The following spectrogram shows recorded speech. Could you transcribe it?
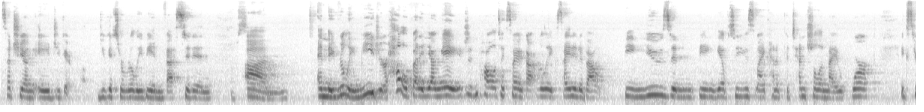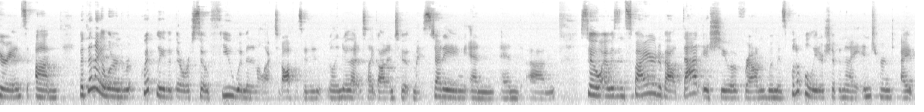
such a young age, you get you get to really be invested in um, and they really need your help at a young age in politics. So I got really excited about being used and being able to use my kind of potential and my work experience. Um, but then I learned quickly that there were so few women in elected office. I didn't really know that until I got into it my studying. And, and um, so I was inspired about that issue of around women's political leadership. And then I interned, I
